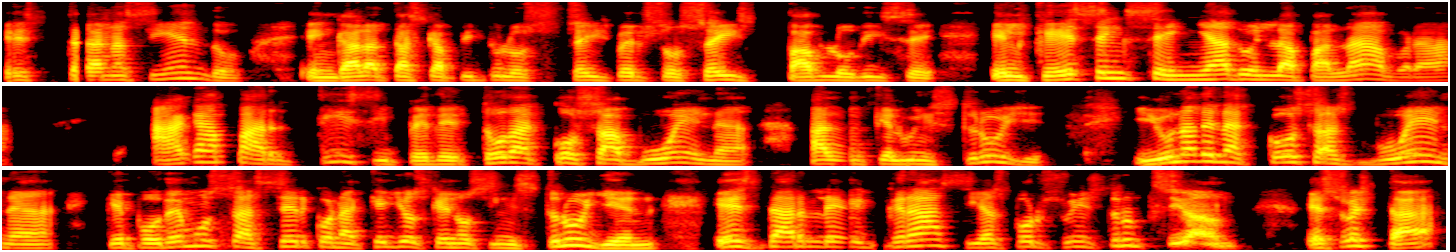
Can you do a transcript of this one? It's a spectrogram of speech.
están haciendo. En Gálatas capítulo 6, verso 6, Pablo dice, el que es enseñado en la palabra, haga partícipe de toda cosa buena al que lo instruye. Y una de las cosas buenas que podemos hacer con aquellos que nos instruyen es darle gracias por su instrucción. Eso está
